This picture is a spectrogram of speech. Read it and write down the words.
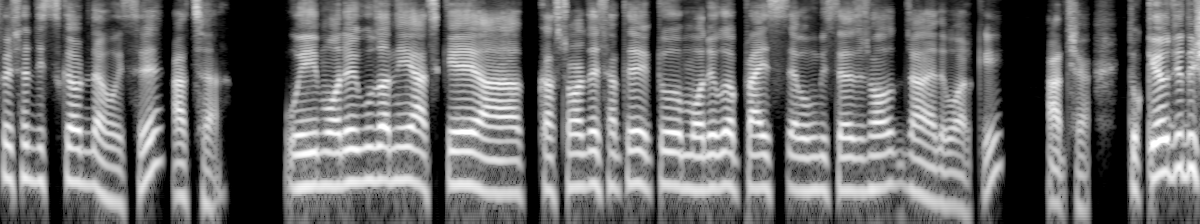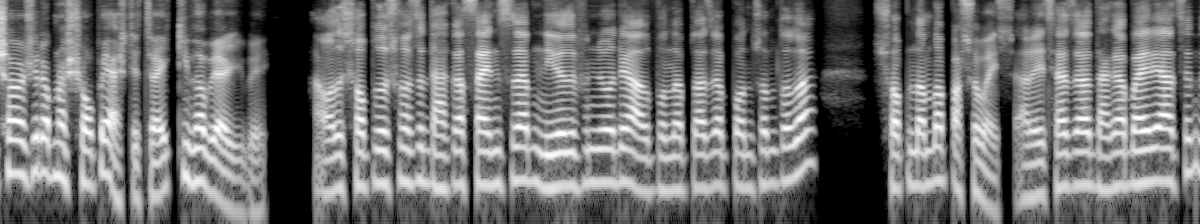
স্পেশাল ডিসকাউন্ট দেওয়া হয়েছে। আচ্ছা। ওই মডেলগুলো নিয়ে আজকে কাস্টমারদের সাথে একটু মডেলগুলোর প্রাইস এবং বিস্তারিত সহ জানাই দেবো আর কি আচ্ছা। তো কেউ যদি সরাসরি আপনার শপে আসতে চায় কীভাবে আসবে? আমাদের সব লোকেশন আছে Dhaka science lab new elephant রোডে আলপনা প্লাজা পঞ্চমতলা। শপ নাম্বার পাঁচশো বাইশ আর এছাড়া যারা ঢাকার বাইরে আছেন,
